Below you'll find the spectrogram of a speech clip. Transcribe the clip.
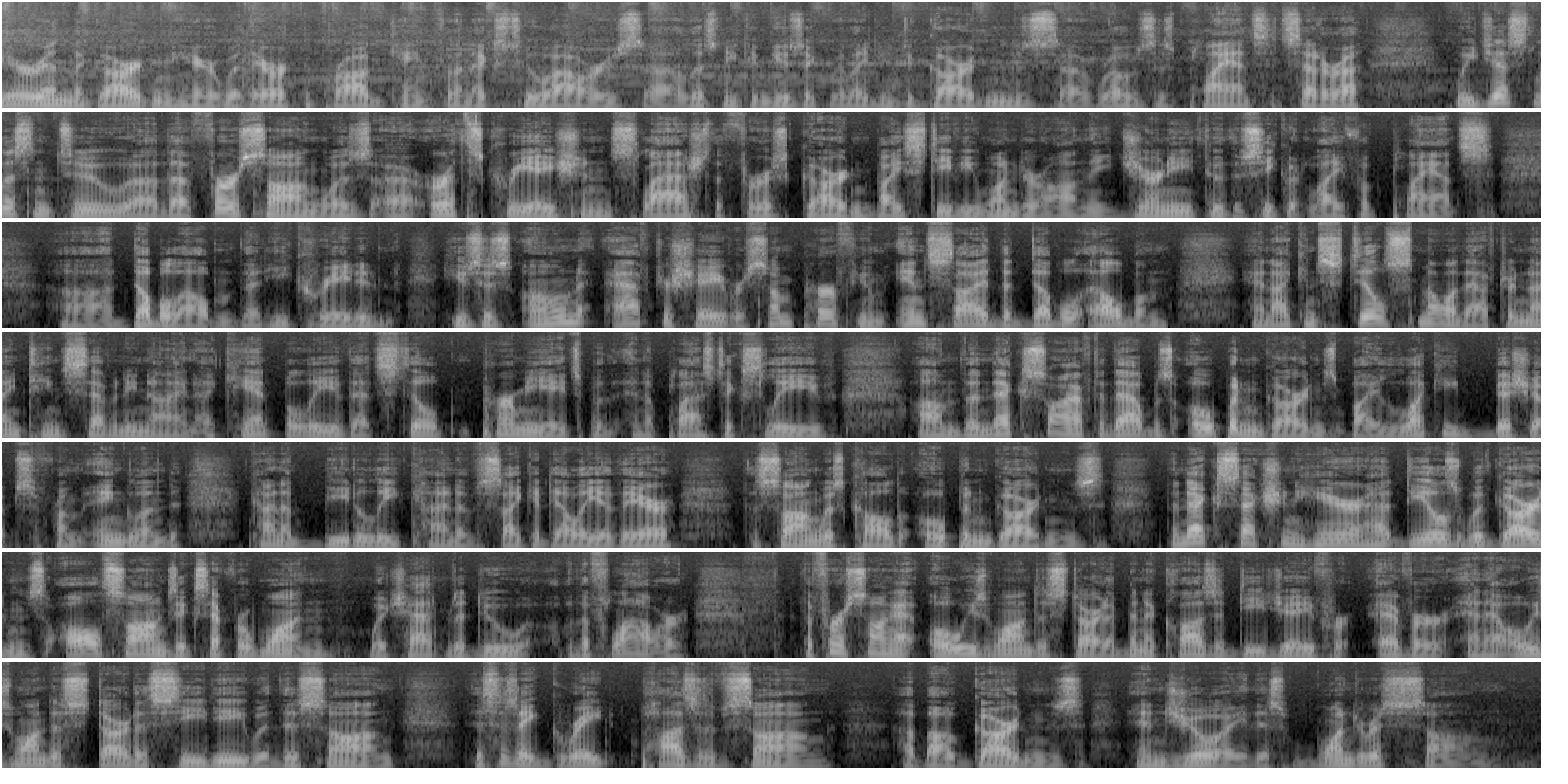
You're in the garden here with Erik the Prog King for the next two hours, uh, listening to music relating to gardens, uh, roses, plants, etc. We just listened to uh, the first song was uh, Earth's Creation slash The First Garden by Stevie Wonder on the Journey Through the Secret Life of Plants uh, double album that he created. He used his own aftershave or some perfume inside the double album, and I can still smell it after 1979. I can't believe that still permeates in a plastic sleeve. Um, the next song after that was Open Gardens by Lucky Bishops from England, kind of beatly kind of psychedelia there. The song was called Open Gardens. The next section here deals with gardens, all songs except for one, which happened to do with a flower the first song I always wanted to start. I've been a closet DJ forever, and I always wanted to start a CD with this song. This is a great positive song about gardens. Enjoy this wondrous song.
